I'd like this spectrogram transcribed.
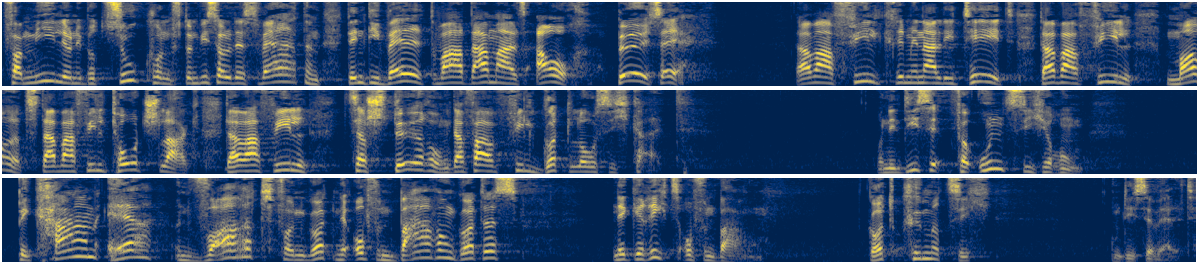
Familie und über Zukunft und wie soll das werden? Denn die Welt war damals auch böse. Da war viel Kriminalität, da war viel Mord, da war viel Totschlag, da war viel Zerstörung, da war viel Gottlosigkeit. Und in diese Verunsicherung bekam er ein Wort von Gott, eine Offenbarung Gottes, eine Gerichtsoffenbarung. Gott kümmert sich um diese Welt.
